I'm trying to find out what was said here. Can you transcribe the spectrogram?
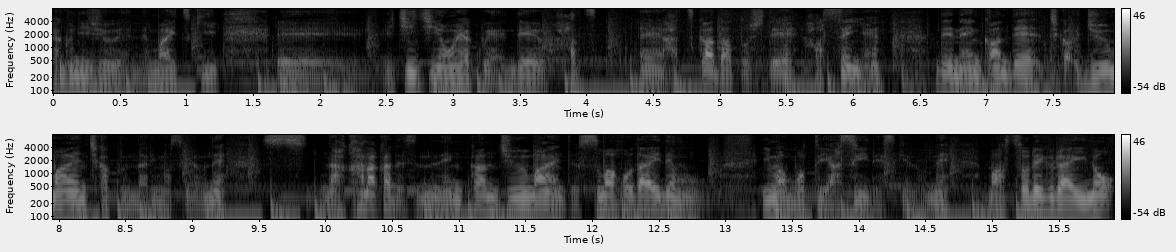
120円で毎月、えー、1日400円で 20,、えー、20日だとして8000円。で、年間で近10万円近くになりますけどね。なかなかですね、年間10万円ってスマホ代でも今もっと安いですけどね。まあ、それぐらいの、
